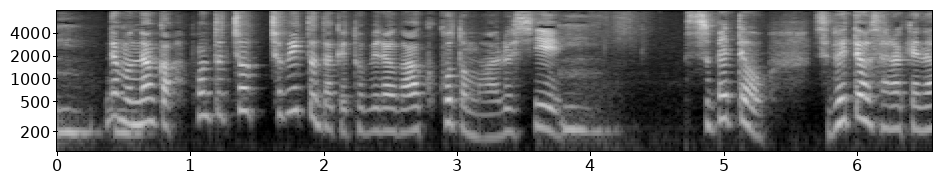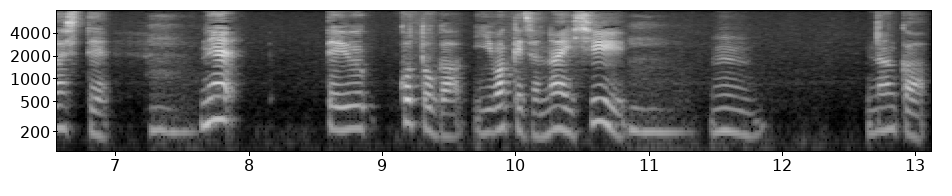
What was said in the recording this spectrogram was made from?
うんでもなんか、ほんとちょ、ちょびっとだけ扉が開くこともあるし、うんすべてを、すべてをさらけ出して、うんね、っていうことがいいわけじゃないしう、んうん。なんか、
